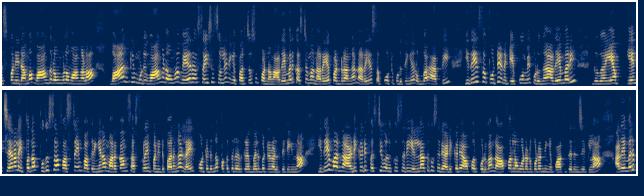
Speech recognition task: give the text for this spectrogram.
மிஸ் பண்ணிடாம வாங்குறவங்களும் வாங்கலாம். வாங்கி முடி வாங்கினவங்களும் வேற சைஸ் சொல்லி நீங்கள் பர்ச்சேஸும் பண்ணலாம். அதே மாதிரி கஸ்டமர் நிறைய பண்ணுறாங்க நிறைய சப்போர்ட் கொடுத்தீங்க. ரொம்ப ஹாப்பி இதே சப்போர்ட் எனக்கு எப்பவுமே கொடுங்க. அதே மாதிரி என் என் சேனலை இப்போ தான் புதுசாக ஃபஸ்ட் டைம் பார்க்குறீங்கன்னா மறக்காம சப்ஸ்கிரைப் பண்ணிட்டு பாருங்க. லைக் போட்டுடுங்க. பக்கத்தில் இருக்கிற பெல் பட்டன் அழுத்திட்டீங்கன்னா இதே மாதிரி நான் அடிக்கடி ஃபெஸ்டிவலுக்கும் சரி எல்லாத்துக்கும் சரி அடிக்கடி ஆஃபர் போடுவேன். அந்த ஆஃபர்லாம் உடனுக்குடன் நீங்கள் பார்த்து தெரிஞ்சுக்கலாம். அதே மாதிரி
